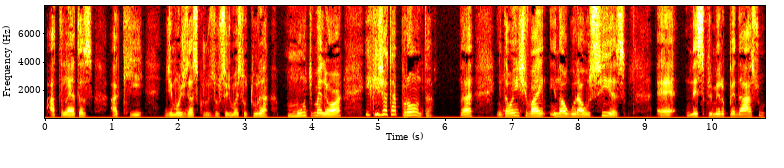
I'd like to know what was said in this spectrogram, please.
atletas aqui de Mogi das Cruzes. Ou seja, uma estrutura muito melhor e que já está pronta. Né? Então a gente vai inaugurar o CIAS é, nesse primeiro pedaço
